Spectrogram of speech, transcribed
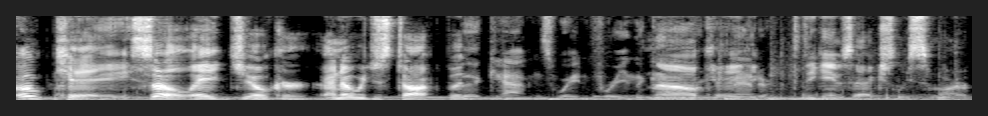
Okay, so, hey, Joker. I know we just talked, but... The captain's waiting for you in the No, okay, the, the game's actually smart.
